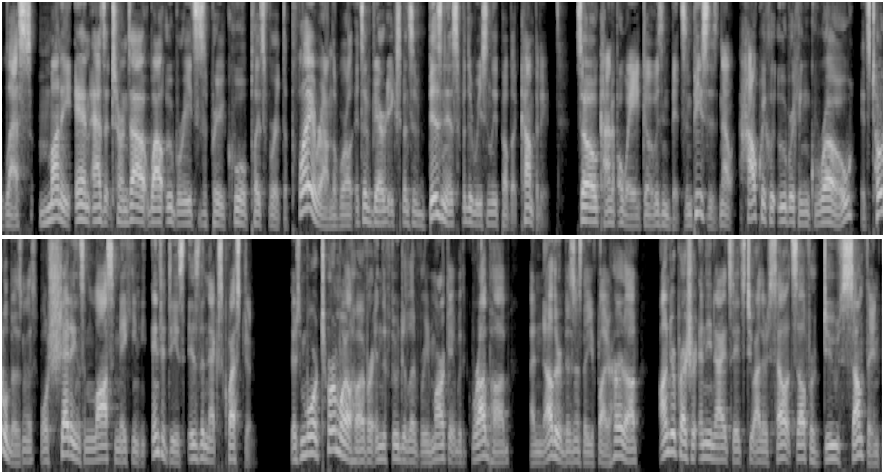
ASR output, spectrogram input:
less money. And as it turns out, while Uber Eats is a pretty cool place for it to play around the world, it's a very expensive business for the recently public company. So, kind of away it goes in bits and pieces. Now, how quickly Uber can grow its total business while shedding some loss making entities is the next question. There's more turmoil, however, in the food delivery market with Grubhub, another business that you've probably heard of, under pressure in the United States to either sell itself or do something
